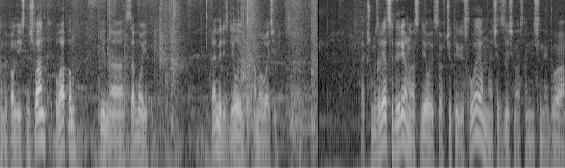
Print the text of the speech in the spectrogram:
дополнительный шланг, клапан и на самой камере сделаем омыватель. Так, шумоизоляция дверей у нас делается в 4 слоя. Значит, здесь у нас нанесены два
